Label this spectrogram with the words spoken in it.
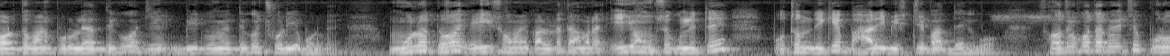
বর্ধমান, পুরুলিয়ার দিকেও বীরভূমের দিকেও ছড়িয়ে পড়বে। মূলত এই সময়কালটাতে আমরা এই অংশগুলিতে প্রথম দিকে ভারী বৃষ্টিপাত দেখব। সতর্কতা রয়েছে পূর্ব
